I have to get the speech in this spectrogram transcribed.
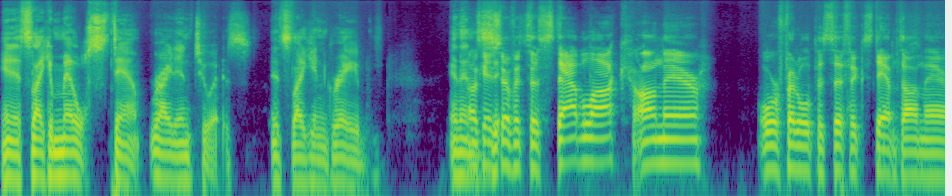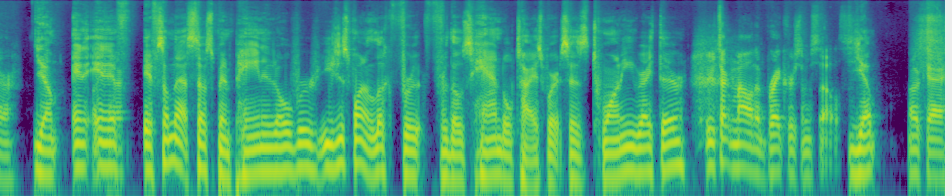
And it's like a metal stamp right into it. It's it's like engraved. And then Okay, so if it's a Stab-Lok on there or Federal Pacific stamped on there. Yep. And okay. and if if some of that stuff's been painted over, you just want to look for for those handle ties where it says 20 right there. You're talking about on the breakers themselves. Yep. Okay.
